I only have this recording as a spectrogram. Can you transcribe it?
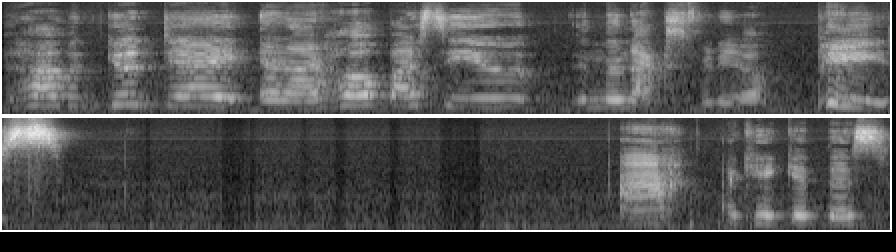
have a good day, and I hope I see you in the next video. Peace. Ah, I can't get this.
